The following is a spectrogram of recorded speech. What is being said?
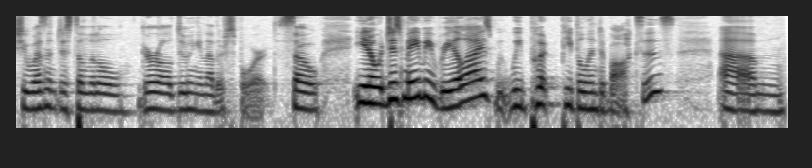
She wasn't just a little girl doing another sport. So, you know, it just made me realize we, we put people into boxes. Um,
